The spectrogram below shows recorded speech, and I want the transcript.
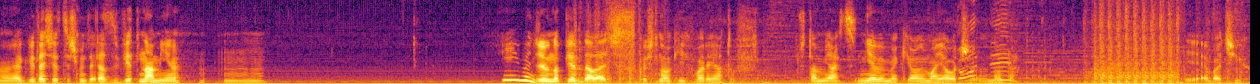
E, Jak widać jesteśmy teraz w Wietnamie Mm. i będziemy napierdalać z kośnokich wariatów. Czy tam jak, nie wiem jakie one mają oczy, ale dobra. Jebać ich.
